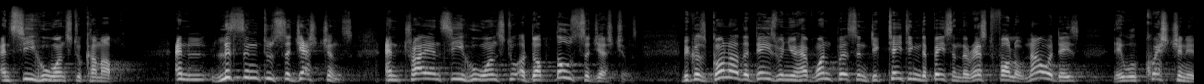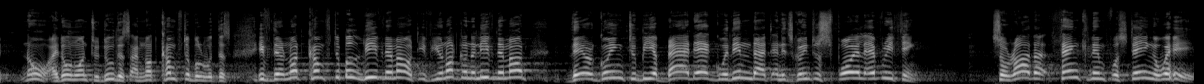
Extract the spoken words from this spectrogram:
and see who wants to come up. And listen to suggestions and try and see who wants to adopt those suggestions. Because gone are the days when you have one person dictating the pace and the rest follow. Nowadays, they will question it. No, I don't want to do this. I'm not comfortable with this. If they're not comfortable, leave them out. If you're not going to leave them out, they are going to be a bad egg within that and it's going to spoil everything. So rather, thank them for staying away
